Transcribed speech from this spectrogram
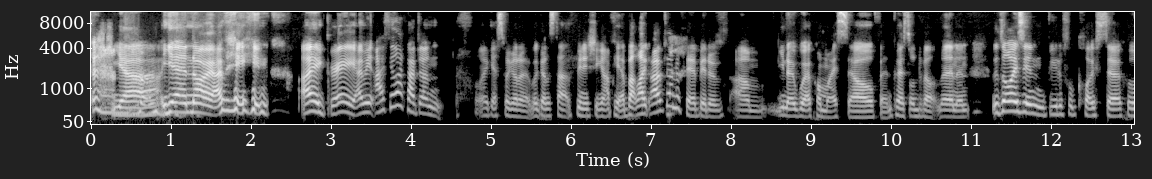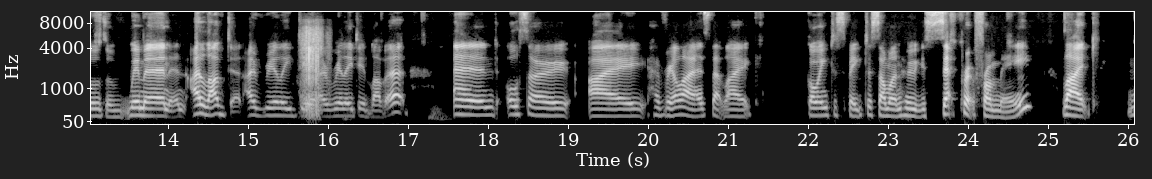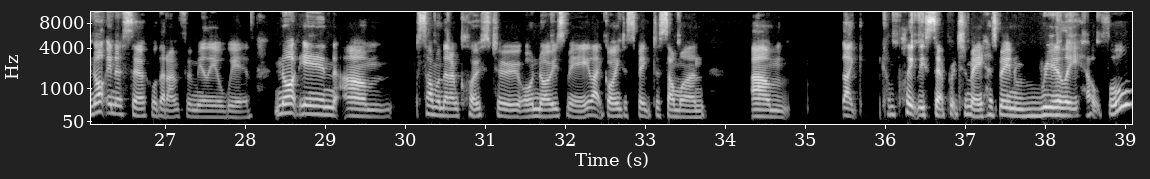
yeah yeah no i mean i agree i mean i feel like i've done i guess we're gonna we're gonna start finishing up here. But like i've done a fair bit of um you know work on myself and personal development and it was always in beautiful close circles of women and i loved it. I really did. I really did love it. And also i have realized that like going to speak to someone who is separate from me like not in a circle that i'm familiar with not in um someone that I'm close to or knows me, like going to speak to someone um like completely separate to me has been really helpful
